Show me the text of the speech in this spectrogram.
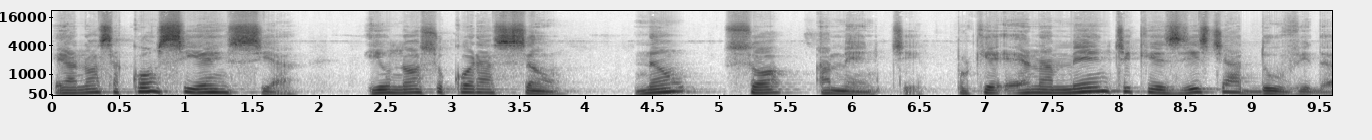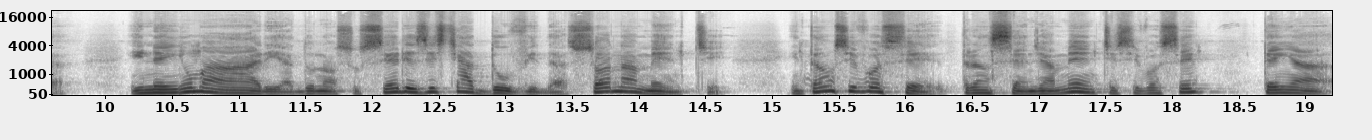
é a nossa consciência e o nosso coração, não só a mente. Porque é na mente que existe a dúvida. Em nenhuma área do nosso ser existe a dúvida, só na mente. Então, se você transcende a mente, se você tem a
